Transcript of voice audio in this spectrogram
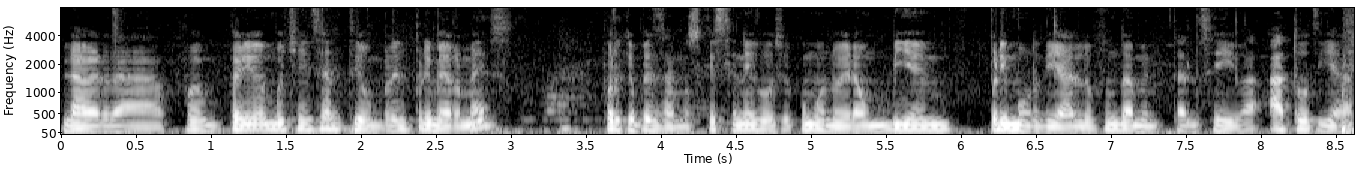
La verdad fue un periodo de mucha incertidumbre el primer mes, porque pensamos que este negocio como no era un bien primordial o fundamental se iba a totear.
